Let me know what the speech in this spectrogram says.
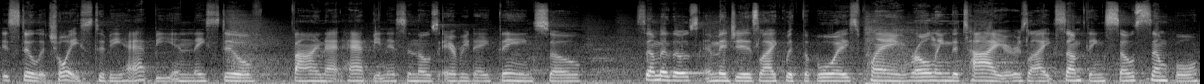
it's still a choice to be happy, and they still find that happiness in those everyday things. So, some of those images, like with the boys playing, rolling the tires, like something so simple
